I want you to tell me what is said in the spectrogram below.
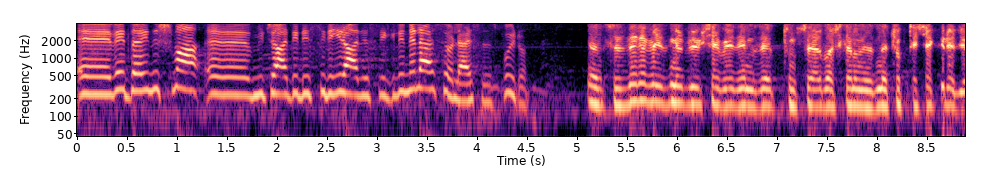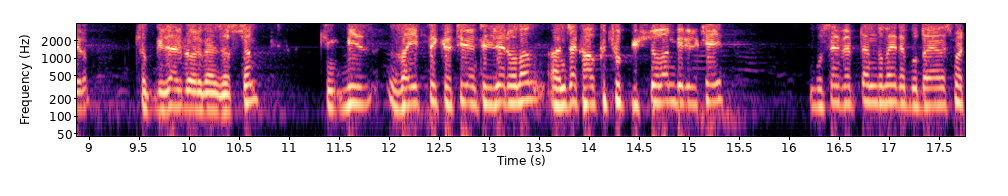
e, ve dayanışma e, mücadelesiyle, iradesiyle ilgili neler söylersiniz? Buyurun. Yani sizlere ve İzmir Büyükşehir Belediye'mize, Tunç Soyer Başkanımın izniyle çok teşekkür ediyorum. Çok güzel bir organizasyon. Çünkü biz zayıf ve kötü yöneticileri olan ancak halkı çok güçlü olan bir ülkeyiz. Bu sebepten dolayı da bu dayanışma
